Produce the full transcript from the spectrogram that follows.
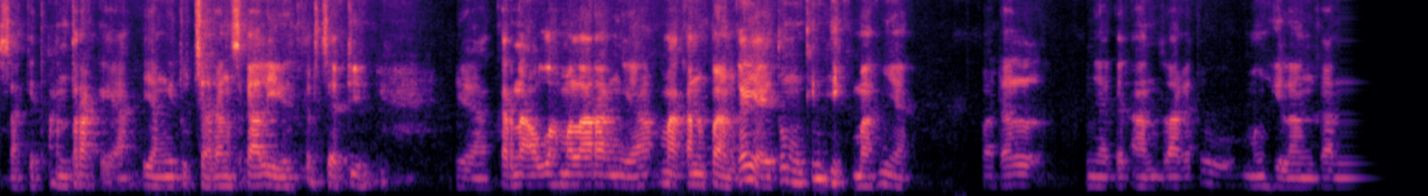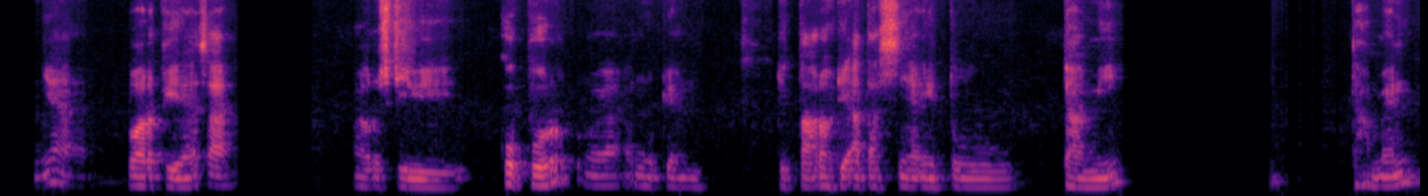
sakit antrak ya yang itu jarang sekali terjadi. Ya karena Allah melarang ya makan bangkai ya itu mungkin hikmahnya. Padahal penyakit antrak itu menghilangkannya luar biasa. Harus dikubur ya, kemudian ditaruh di atasnya itu dami damen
